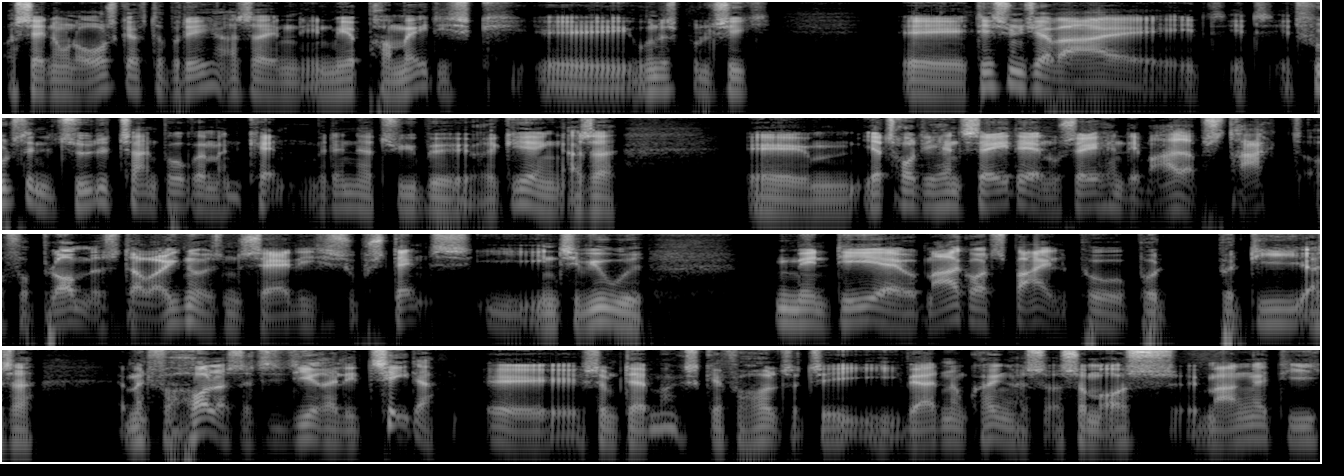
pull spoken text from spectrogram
og sætte nogle overskrifter på det, altså en, en mere pragmatisk øh, udenrigspolitik. Øh, det synes jeg var øh, et, et, et fuldstændig tydeligt tegn på, hvad man kan med den her type regering. Altså, øh, jeg tror, det han sagde der, nu sagde han det meget abstrakt og forblommet, så der var ikke noget sådan særlig substans i interviewet. Men det er jo et meget godt spejl på, på, på de, altså, at man forholder sig til de realiteter, øh, som Danmark skal forholde sig til i verden omkring os, og som også mange af de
